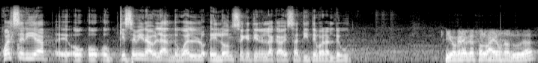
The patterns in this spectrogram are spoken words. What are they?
¿cuál sería eh, o, qué se viene hablando? ¿Cuál el 11 que tiene en la cabeza Tite para el debut? Yo creo que solo hay una duda,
